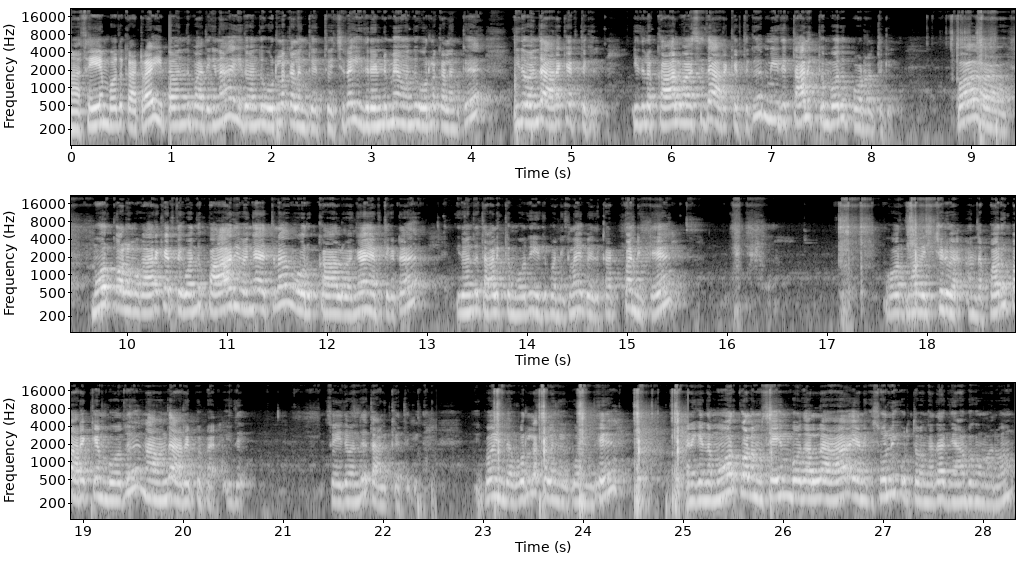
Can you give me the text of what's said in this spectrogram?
நான் செய்யும்போது காட்டுறேன் இப்போ வந்து பார்த்தீங்கன்னா இது வந்து உருளைக்கிழங்கு எடுத்து வச்சுறேன் இது ரெண்டுமே வந்து உருளைக்கிழங்கு. இது வந்து அரைக்கிறதுக்கு. இதில் கால்வாசி தான் அரைக்கிறதுக்கு. மீதி தாளிக்கும் போது போடுறதுக்கு. இப்போது மோர் குழம்புக்கு அரைக்கிறதுக்கு வந்து பாதி வெங்காயத்தில் ஒரு கால் வெங்காயம் எடுத்துக்கிட்டேன். இது வந்து தாளிக்கும் போது இது பண்ணிக்கலாம். இப்போ இது கட் பண்ணிவிட்டு ஓரமாக வச்சிடுவேன். அந்த பருப்பு அரைக்கும் போது நான் வந்து அரைப்பேன் இது. ஸோ இது வந்து தாளிக்கிறதுக்கு. இப்போ இந்த உருளைக்கிழங்குக்கு வந்து எனக்கு இந்த மோர் குழம்பு செய்யும் போதெல்லாம் எனக்கு சொல்லி கொடுத்தவங்க தான் ஞாபகம் வரும்.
